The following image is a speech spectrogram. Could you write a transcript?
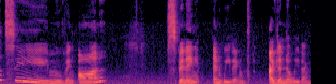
let's see, moving on. Spinning and weaving. I've done no weaving.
